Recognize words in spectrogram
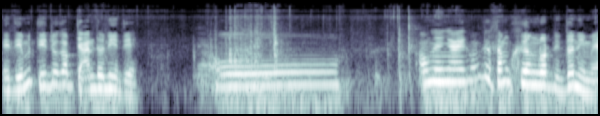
นี่ติมันติดอยู่กับจานตัวนี้ติโอ้เอาไงๆก็มันก็ซ้ำเครื่องรถนี่ตัวนี้ไหม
